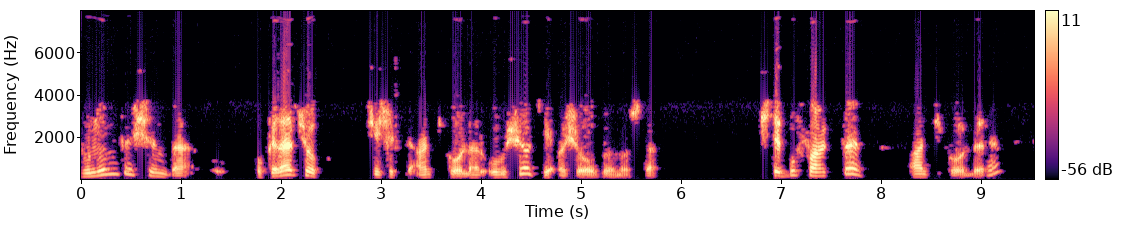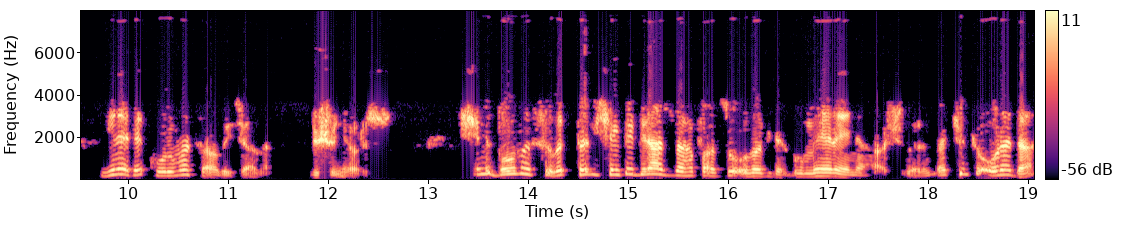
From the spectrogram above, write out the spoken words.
bunun dışında o kadar çok çeşitli antikorlar oluşuyor ki aşı olduğunuzda. İşte bu farklı antikorların yine de koruma sağlayacağını düşünüyoruz. Şimdi bu olasılık tabii şeyde biraz daha fazla olabilir bu mRNA aşılarında. Çünkü orada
